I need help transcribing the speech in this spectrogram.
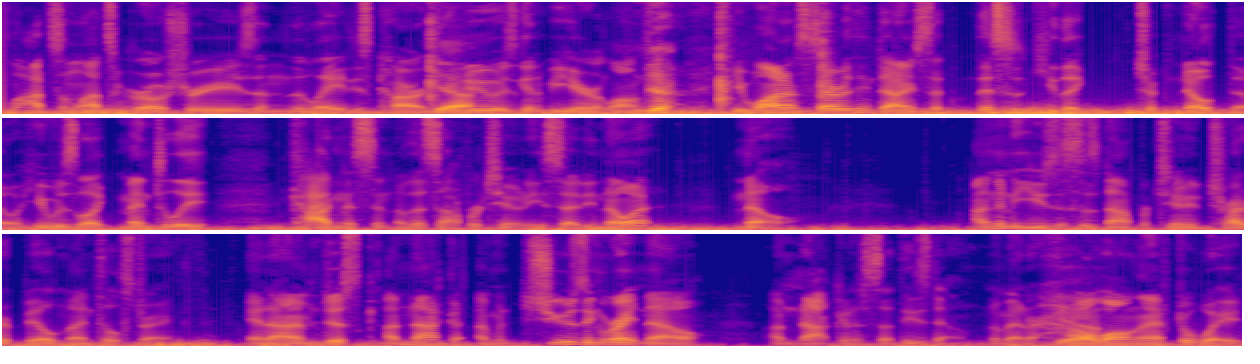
lots and lots of groceries in the lady's cart. Yeah. He knew he was going to be here a long Yeah. time. He wanted to set everything down. He said this. Is, he like took note though. He was like mentally cognizant of this opportunity. He said, you know what? No, I'm going to use this as an opportunity to try to build mental strength. And I'm just, I'm not, I'm choosing right now, I'm not going to set these down. No matter how Yeah. long I have to wait,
